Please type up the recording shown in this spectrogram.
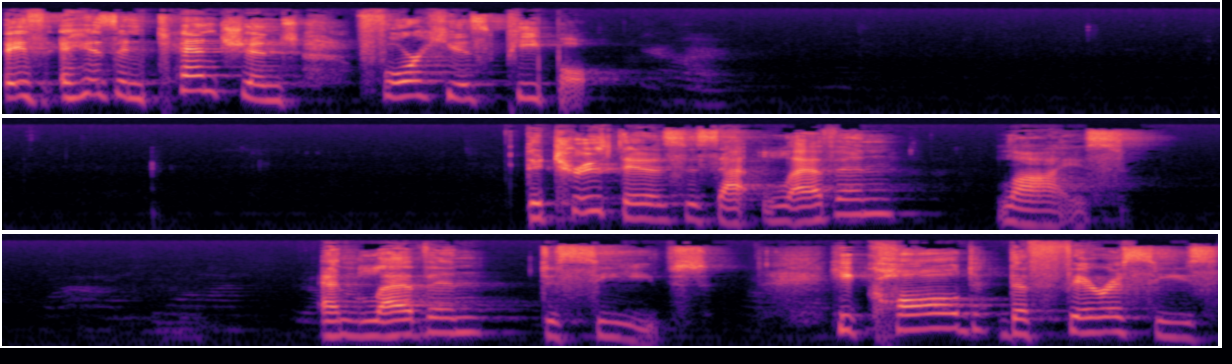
is, his intentions for his people. The truth is, is that leaven lies and leaven deceives. He called the Pharisees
